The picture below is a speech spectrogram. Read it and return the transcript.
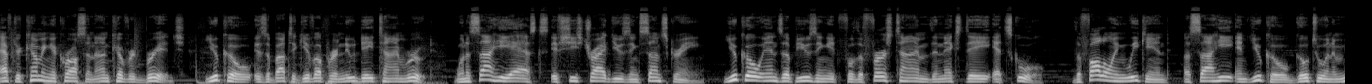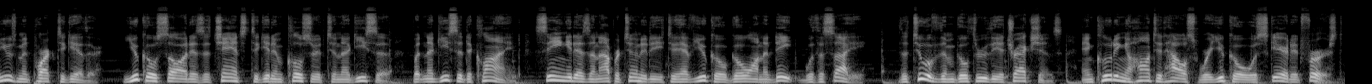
After coming across an uncovered bridge, Yuko is about to give up her new daytime route. When Asahi asks if she's tried using sunscreen, Yuko ends up using it for the first time the next day at school. The following weekend, Asahi and Yuko go to an amusement park together. Yuko saw it as a chance to get him closer to Nagisa, but Nagisa declined, seeing it as an opportunity to have Yuko go on a date with Asahi. The two of them go through the attractions, including a haunted house where Yuko was scared at first,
